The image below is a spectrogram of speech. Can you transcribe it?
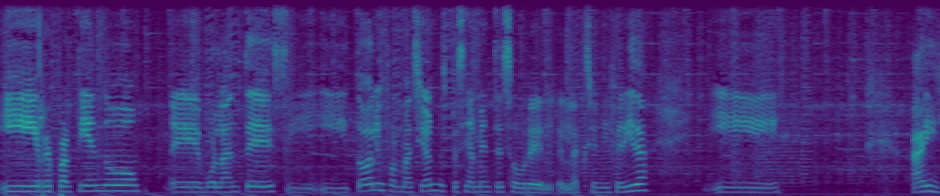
y repartiendo eh, volantes y, y toda la información, especialmente sobre la acción diferida. Y... Ay,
